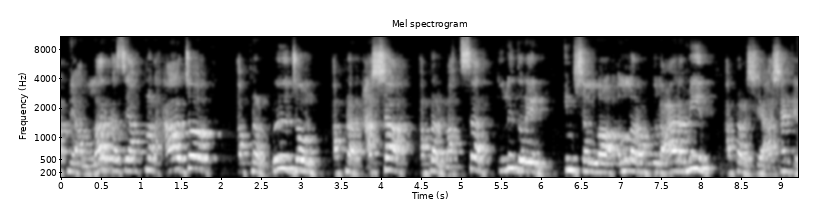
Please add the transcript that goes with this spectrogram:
আপনি আল্লাহর কাছে আপনার হাজত, আপনার প্রয়োজন, আপনার আশা, আপনার মাকসাদ তুলে ধরেন। ইনশাল্লাহ আল্লাহ রাব্বুল আলামিন আপনার সে আশাকে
